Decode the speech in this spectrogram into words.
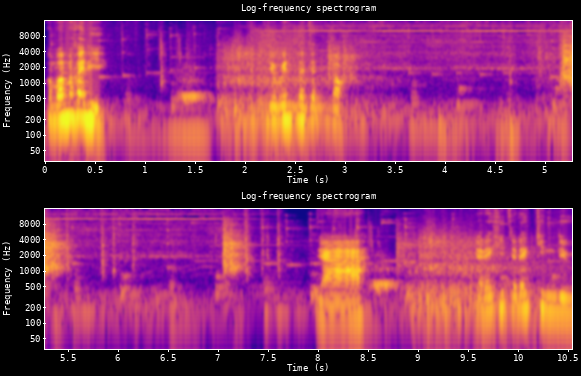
ผมว่าไม่ค่อยดีเดี๋ยวเป็นเราจะดอก อย่า อย่าได้คิดจะได้กินดิว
